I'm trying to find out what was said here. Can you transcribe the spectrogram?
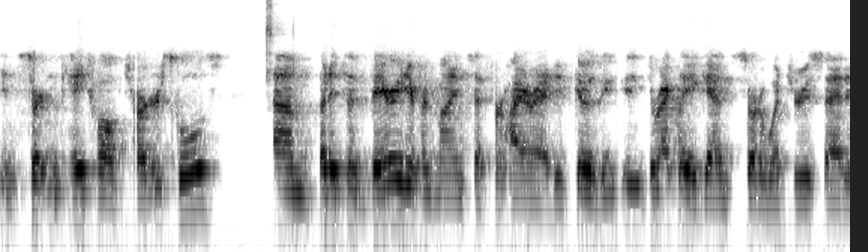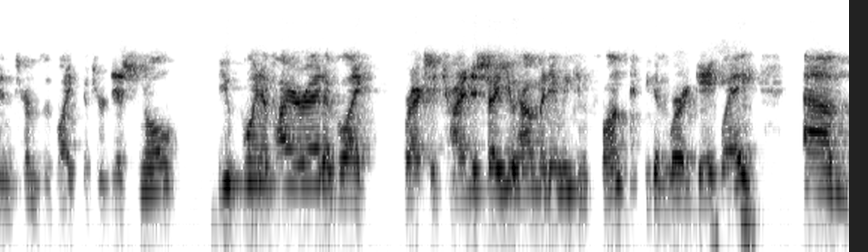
in certain K-12 charter schools, um, but it's a very different mindset for higher ed. It goes directly against sort of what Drew said in terms of like the traditional viewpoint of higher ed of like we're actually trying to show you how many we can flunk because we're a gateway. Um,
